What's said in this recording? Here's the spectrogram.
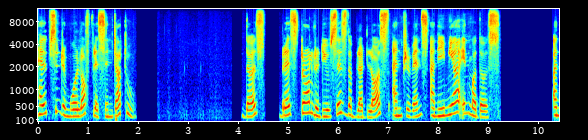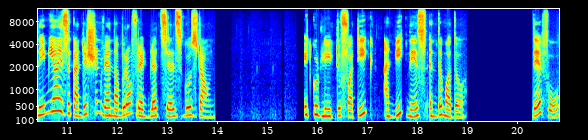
helps in removal of placenta too. Thus, breast crawl reduces the blood loss and prevents anemia in mothers. Anemia is a condition where number of red blood cells goes down. It could lead to fatigue and weakness in the mother. Therefore,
